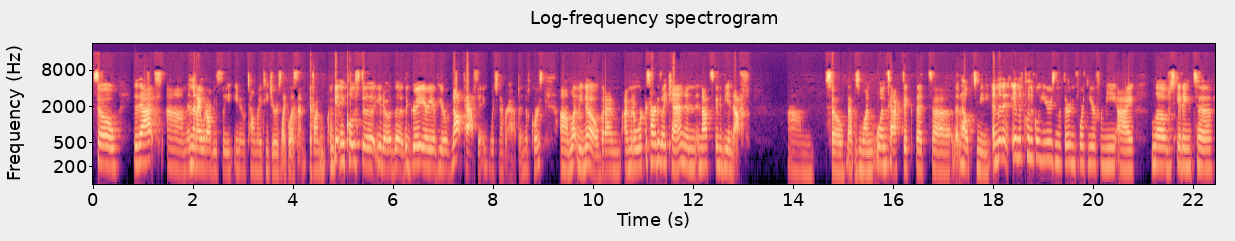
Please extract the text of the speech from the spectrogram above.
So that um, and then i would obviously you know tell my teachers like listen if i'm i'm getting close to you know the the gray area of here of not passing which never happened of course um, let me know but i'm i'm going to work as hard as i can and, and that's going to be enough. Um, so that was one one tactic that uh, that helped me. And then in the clinical years in the third and fourth year for me i loved getting to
